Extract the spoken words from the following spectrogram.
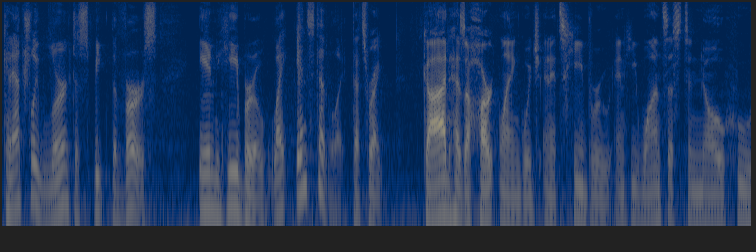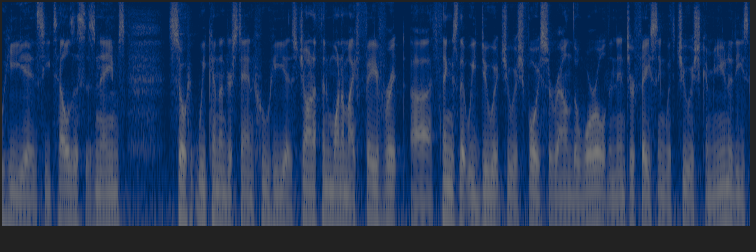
can actually learn to speak the verse in Hebrew, like instantly. That's right. God has a heart language, and it's Hebrew, and He wants us to know who He is. He tells us His names so we can understand who He is. Jonathan, one of my favorite uh, things that we do at Jewish Voice around the world and interfacing with Jewish communities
